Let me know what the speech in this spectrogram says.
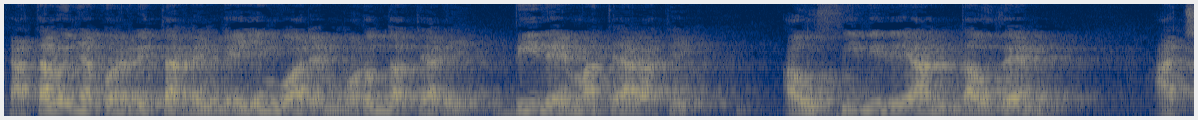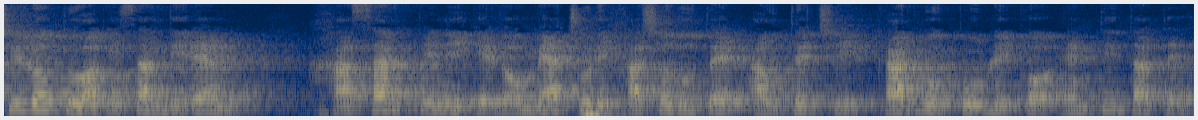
Kataluniako herritarren gehiengoaren borondateari bide emateagatik auzibidean dauden atxilotuak izan diren jazarpenik edo mehatxuri jaso duten autetxi kargu publiko entitate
